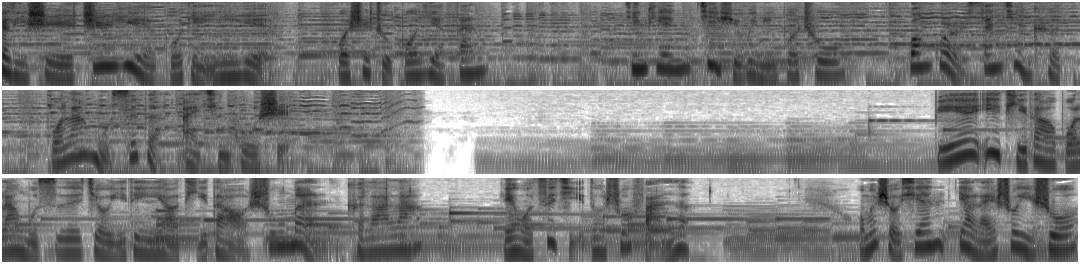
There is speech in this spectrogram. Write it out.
这里是知乐古典音乐，我是主播叶帆。今天继续为您播出《光棍三剑客》勃拉姆斯的爱情故事。别一提到勃拉姆斯，就一定要提到舒曼、克拉拉，连我自己都说烦了。我们首先要来说一说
